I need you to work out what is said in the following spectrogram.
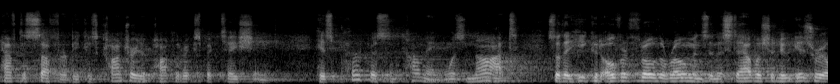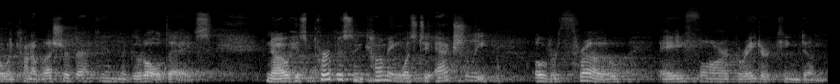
have to suffer? Because, contrary to popular expectation, his purpose in coming was not so that he could overthrow the Romans and establish a new Israel and kind of usher back in the good old days. No, his purpose in coming was to actually overthrow a far greater kingdom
